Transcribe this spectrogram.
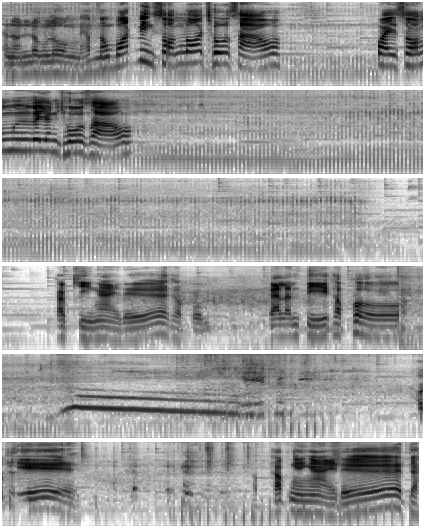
ถนนโล่งๆนะครับ น้องบอสวิ่งสองล้อโชว์สาว ปล่อยสองมือก็ยังโชว์สาว ครับขี่ง่ายเด้อครับผม การันตีครับผมโอเค ครับครับง่ายๆเด้อจ้ะ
